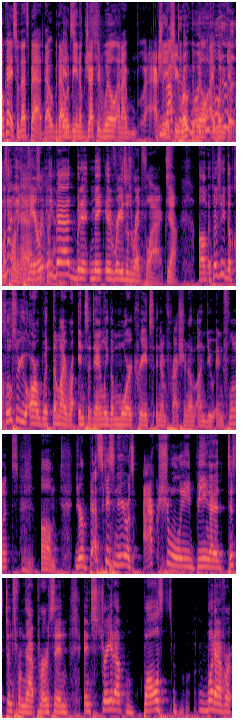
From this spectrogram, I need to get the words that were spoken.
Okay, so that's bad. That would that would be an objected will, and I actually, You if have she to- wrote the well, will, I well, wouldn't get it's much not money. Inherently bad, but it make it raises red flags. Yeah. Um, especially the closer you are with them, I incidentally, the more it creates an impression of undue influence. Mm-hmm. Um, your best case scenario is actually being at a distance from that person and straight up balls, whatever,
